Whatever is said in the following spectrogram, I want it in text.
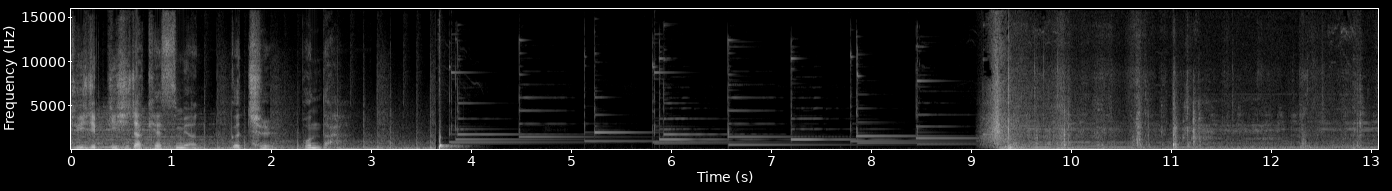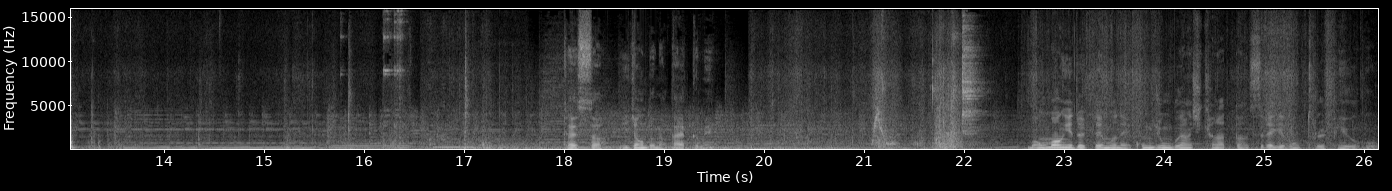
뒤집기 시작했으면 끝을 본다. 됐어. 이 정도면 깔끔해. 멍멍이들 때문에 공중부양 시켜놨던 쓰레기 봉투를 비우고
